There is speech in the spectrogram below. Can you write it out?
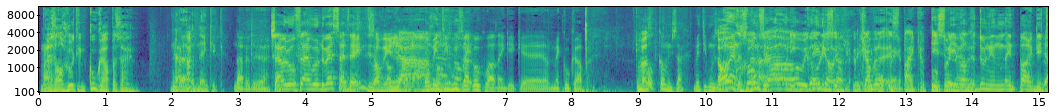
Hij zal goed in koekhappen zijn. Ja, dat denk ik. Nou, dat, eh, Zijn we, door, zijn we door de wedstrijd heen? Het is alweer... Ja, dan wint die woensdag ook wel, denk ik, eh, met Koekhappen. Wat? Oh, Koningsdag. Wint die woensdag. Oh, ja, dat God, woensdag. ja, Oh, die oh, ik Koningsdag. oh, Gaan we een spijker Is er weer wat te doen in, in het park dit Ja,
